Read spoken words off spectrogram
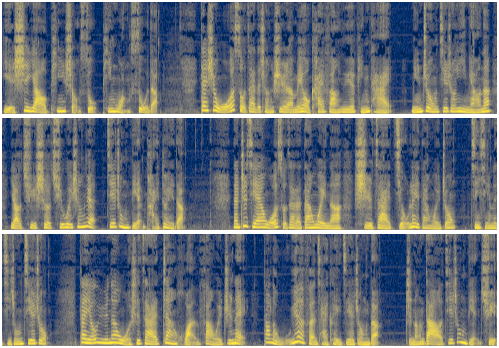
也是要拼手速、拼网速的。但是我所在的城市呢，没有开放预约平台，民众接种疫苗呢，要去社区卫生院接种点排队的。那之前我所在的单位呢，是在九类单位中进行了集中接种，但由于呢，我是在暂缓范围之内，到了五月份才可以接种的，只能到接种点去。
